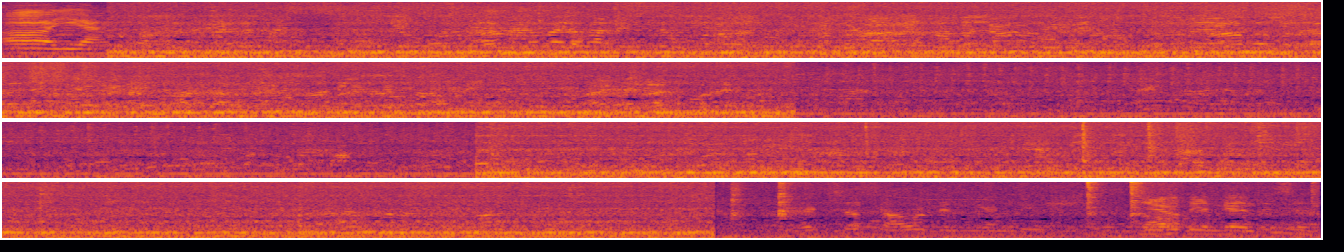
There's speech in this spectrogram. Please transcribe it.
Ah, yeah. South Indian dish. South Indian dish.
